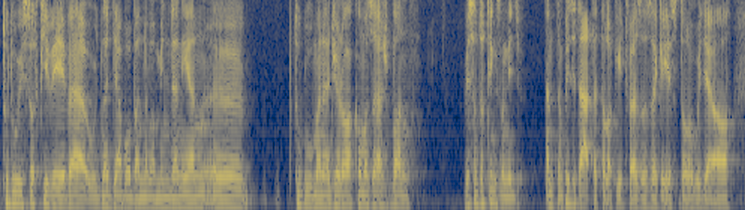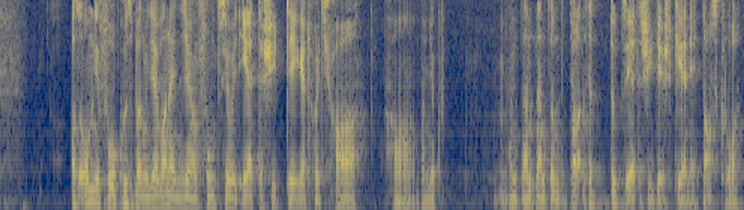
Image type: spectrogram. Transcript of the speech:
tudóiszot kivéve, úgy nagyjából benne van minden ilyen ö, tudó manager alkalmazásban. Viszont a Thingsban így, nem tudom, picit át lett alakítva ez az egész dolog. Ugye a, az OmniFocusban ugye van egy olyan funkció, hogy értesít téged, hogyha ha mondjuk nem, nem, nem tudom, tehát tudsz értesítést kérni egy taskról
